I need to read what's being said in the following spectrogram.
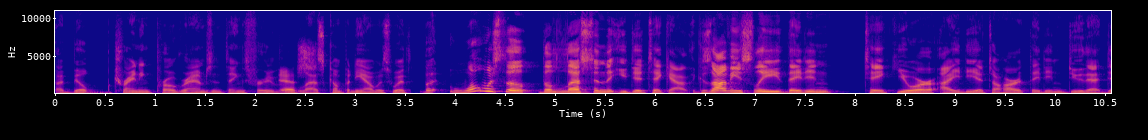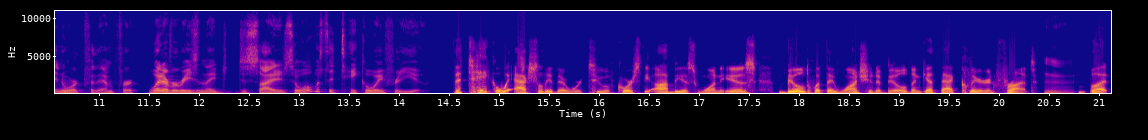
I, built training programs and things for yes. the last company I was with. But what was the, the lesson that you did take out? Of it? Because obviously they didn't take your idea to heart. They didn't do that. It didn't work for them for whatever reason they decided. So, what was the takeaway for you? The takeaway, actually, there were two. Of course, the obvious one is build what they want you to build and get that clear in front. Mm. But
